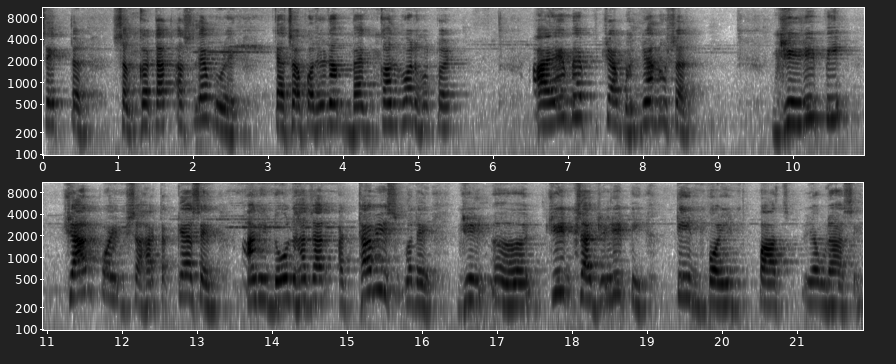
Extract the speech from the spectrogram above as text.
सेक्टर संकटात असल्यामुळे त्याचा परिणाम बँकांवर होतो आहे आय एम एफच्या म्हणण्यानुसार जी डी पी चार पॉईंट सहा टक्के असेल आणि दोन हजार अठ्ठावीसमध्ये जी चीनचा जी डी पी तीन पॉईंट पाच एवढा असेल.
